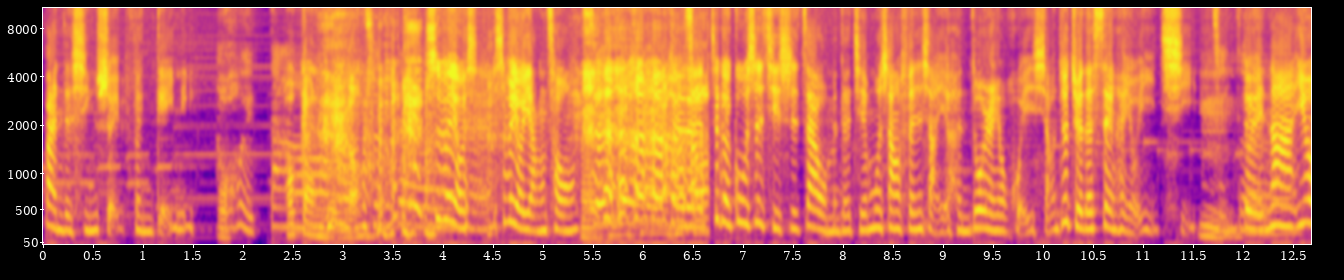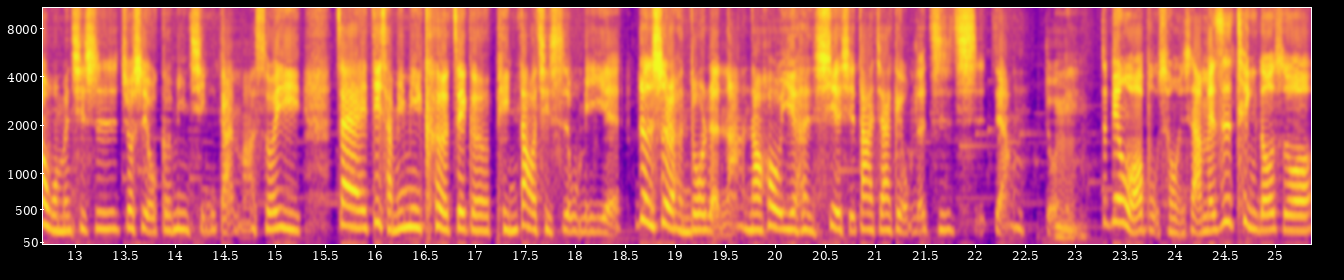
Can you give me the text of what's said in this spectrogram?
半的薪水分给你。”好伟大，好感人哦！是不是有？是不是有洋葱？对对对，这个故事其实，在我们的节目上分享，也很多人有回响，就觉得 Sam 很有义气。嗯，对。那因为我们其实就是有革命情感嘛，所以在地产秘密课这个频道，其实我们也认识了很多人啦。然后也很谢谢大家给我们的支持。这样，对。嗯、这边我要补充一下，每次 Ting 都说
